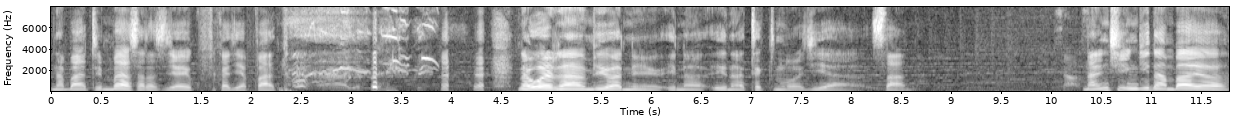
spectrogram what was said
na bahati mbaya sana sijawahi kufika Japan na huwa naambiwa ni ina, ina teknolojia sana, na nchi ingine ambayo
